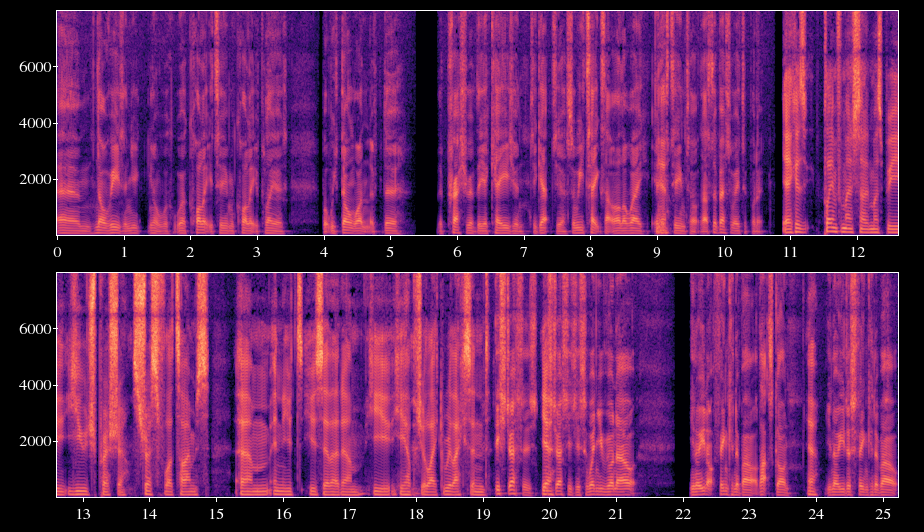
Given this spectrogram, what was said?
um, no reason. You you know we're, we're a quality team, we're quality players, but we don't want the, the the pressure of the occasion to get to you. So he takes that all away in his team talk. That's the best way to put it. Yeah, because playing for Manchester United must be huge pressure, stressful at times. Um, and you you say that um, he he helps you like relax and Distresses, Yeah. distresses you. So when you run out, you know you're not thinking about that's gone. Yeah. You know you're just thinking about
